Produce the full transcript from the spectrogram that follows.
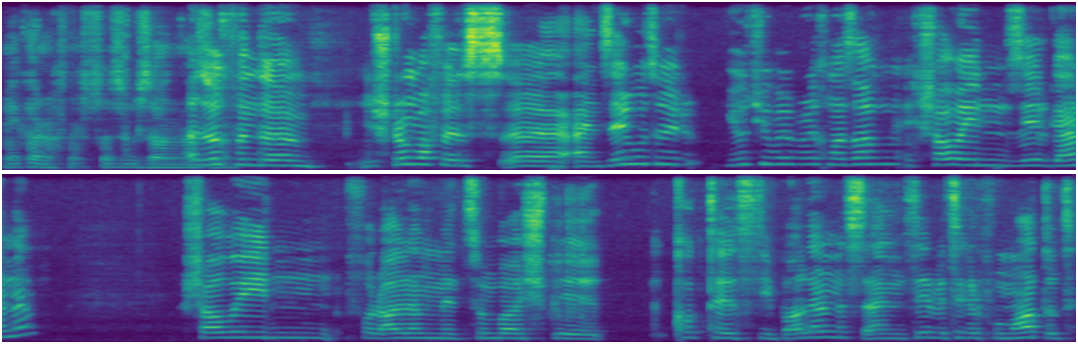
Ich kann noch nichts dazu sagen. Also, ich finde, Sturmwaffel ist äh, ein sehr guter YouTuber, würde ich mal sagen. Ich schaue ihn sehr gerne. Ich schaue ihn vor allem mit zum Beispiel Cocktails, die ballern. Das ist ein sehr witziger Format. Und,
